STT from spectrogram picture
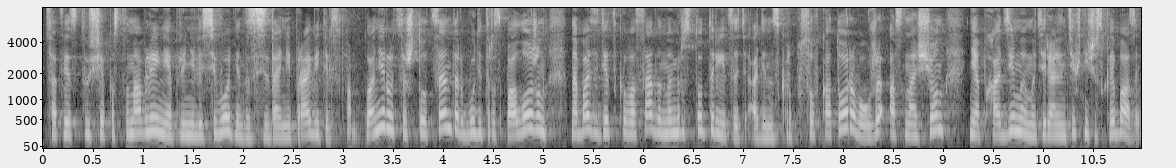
Соответствующее постановление приняли сегодня на заседании правительства. Планируется, что центр будет расположен на базе детского сада номер 130, один из корпусов которого уже оснащен необходимой материально-технической базой.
